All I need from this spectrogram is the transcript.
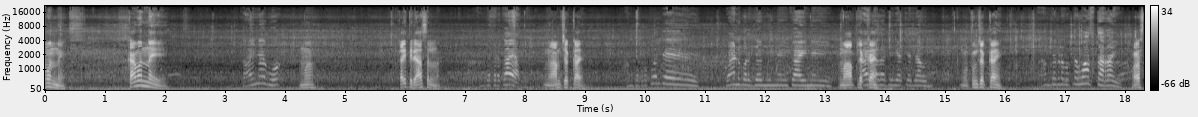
म्हणणं आहे काय म्हणणं आहे काय नाही भो. मग? काहीतरी असेल ना. आमच्याकडे काय आहे? आमच्या काय? आमच्याकडे कोणते? पांडभर जमीन नाही काही नाही. मग आपल्या काय काय? करायचं याच्या जाऊन? मग तुमच्या काय? आमच्याकडे फक्त वाचता आहे वास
